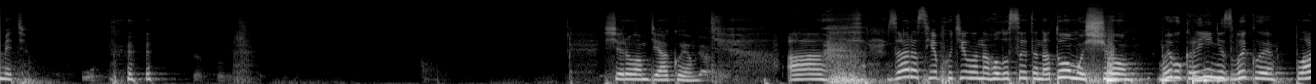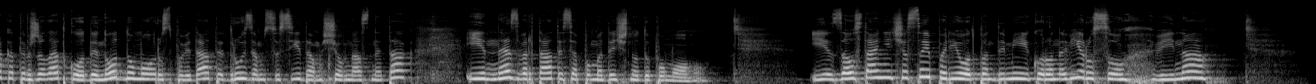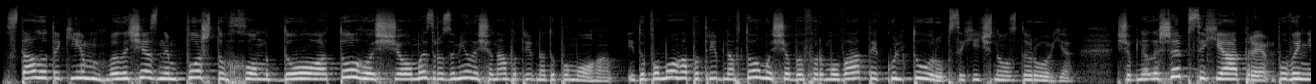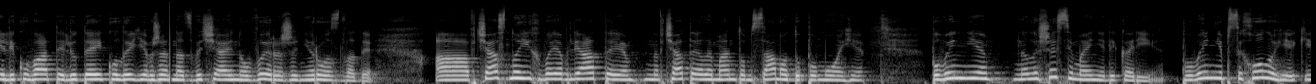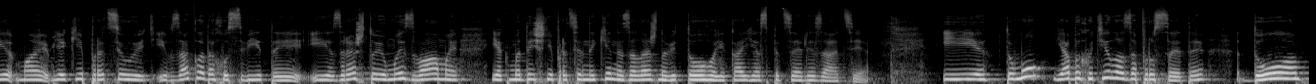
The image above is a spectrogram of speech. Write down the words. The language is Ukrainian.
пам'ять. Щиро вам дякую. А зараз я б хотіла наголосити на тому, що ми в Україні звикли плакати в жилетку один одному, розповідати друзям, сусідам, що в нас не так, і не звертатися по медичну допомогу. І за останні часи, період пандемії коронавірусу, війна стало таким величезним поштовхом до того, що ми зрозуміли, що нам потрібна допомога. І допомога потрібна в тому, щоб формувати культуру психічного здоров'я, щоб не лише психіатри повинні лікувати людей, коли є вже надзвичайно виражені розлади, а вчасно їх виявляти, навчати елементом самодопомоги. Повинні не лише сімейні лікарі, повинні психологи, які мають, які працюють і в закладах освіти, і зрештою, ми з вами, як медичні працівники, незалежно від того, яка є спеціалізація. І тому я би хотіла запросити до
